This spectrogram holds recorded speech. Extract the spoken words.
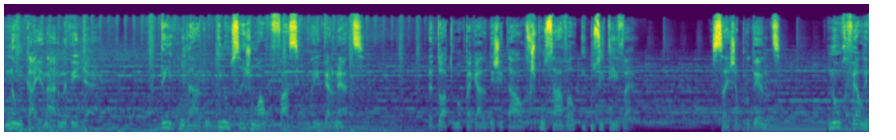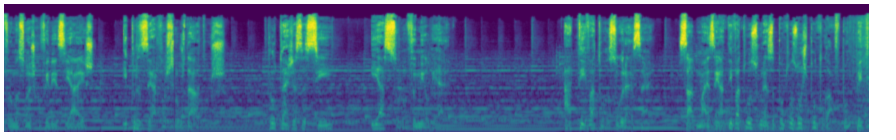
Não caia na armadilha. Tenha cuidado e não seja um alvo fácil na internet. Adote uma pegada digital responsável e positiva. Seja prudente. Não revele informações confidenciais e preserve os seus dados. Proteja-se a si e à sua família. Ativa a tua segurança. Sabe mais em ativatuasegurança.azores.gov.pt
